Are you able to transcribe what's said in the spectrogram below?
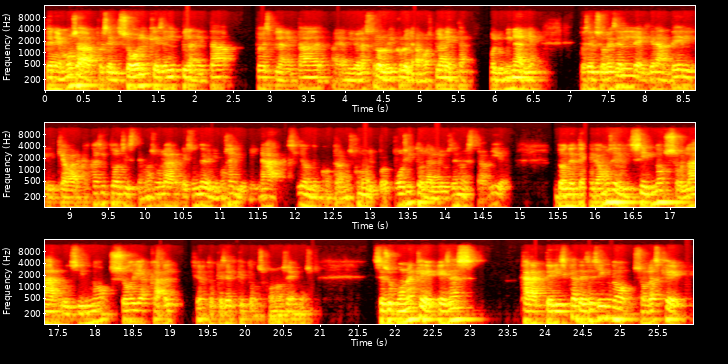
tenemos a, pues el Sol, que es el planeta, pues planeta a nivel astrológico lo llamamos planeta o luminaria, pues el Sol es el, el grande, el, que abarca casi todo el sistema solar, es donde venimos a iluminar, ¿sí? donde encontramos como el propósito, la luz de nuestra vida. Donde tengamos el signo solar o el signo zodiacal, ¿cierto? Que es el que todos conocemos, se supone que esas características de ese signo son las que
